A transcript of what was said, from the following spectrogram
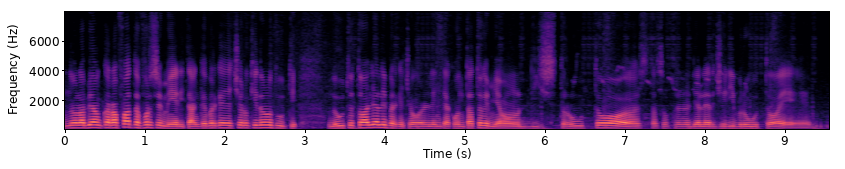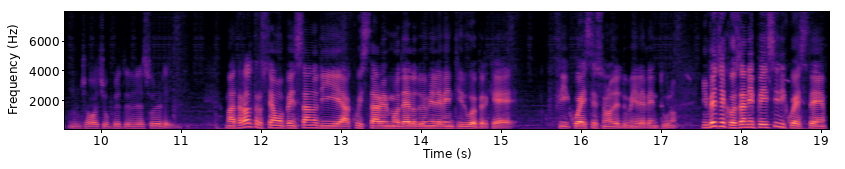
Non l'abbiamo ancora fatta, forse merita, anche perché ce lo chiedono tutti. Ho dovuto toglierli perché avevo le lenti a contatto che mi avevano distrutto, sto soffrendo di allergie di brutto e non ce la faccio più tenere sulle lenti. Ma tra l'altro stiamo pensando di acquistare il modello 2022 perché questi sono del 2021. Invece cosa ne pensi di queste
